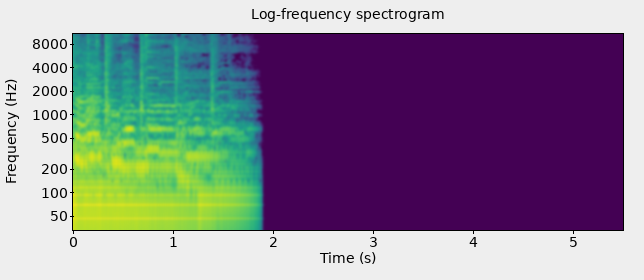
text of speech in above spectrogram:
sakura mama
